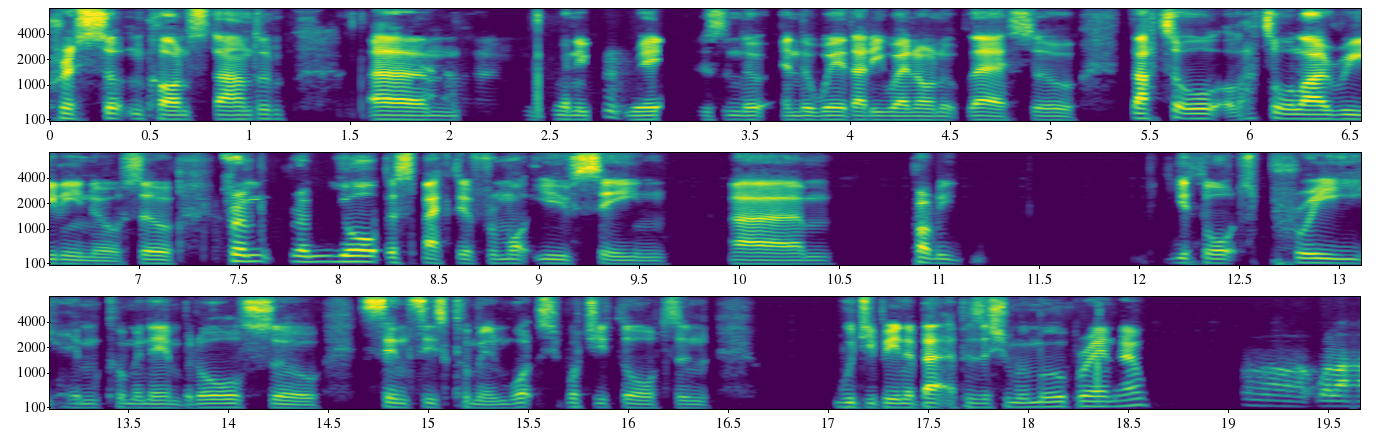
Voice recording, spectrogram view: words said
Chris Sutton can't stand him. Um, when he Rangers and the and the way that he went on up there. So that's all. That's all I really know. So from from your perspective, from what you've seen, um, probably your thoughts pre him coming in, but also since he's come in. What's what's your thoughts, and would you be in a better position with Mowbray now? Oh, well, I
